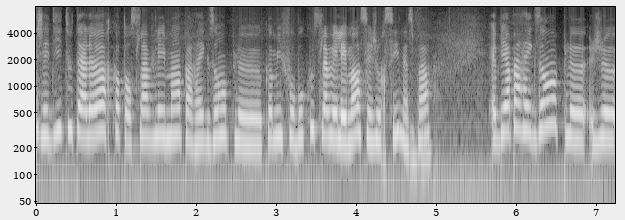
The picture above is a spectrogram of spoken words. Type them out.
j'ai dit tout à l'heure, quand on se lave les mains, par exemple, comme il faut beaucoup se laver les mains ces jours-ci, n'est-ce pas? Eh bien, par exemple, je,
